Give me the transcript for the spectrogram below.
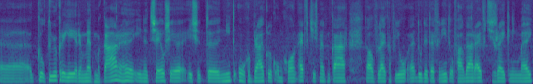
uh, cultuur creëren met elkaar. Hè. In het Zeeuwse is het uh, niet ongebruikelijk om gewoon eventjes met elkaar te overleggen van joh, doe dit even niet of hou daar eventjes rekening mee.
